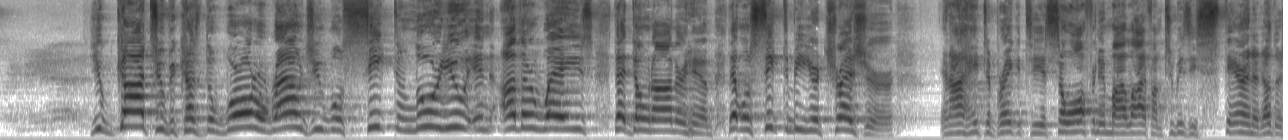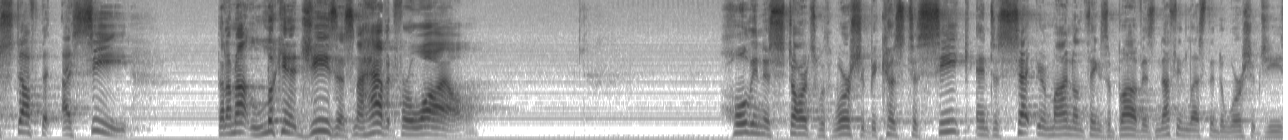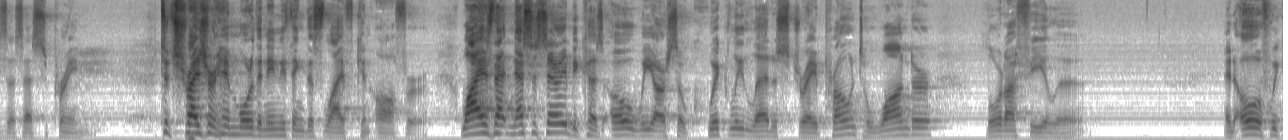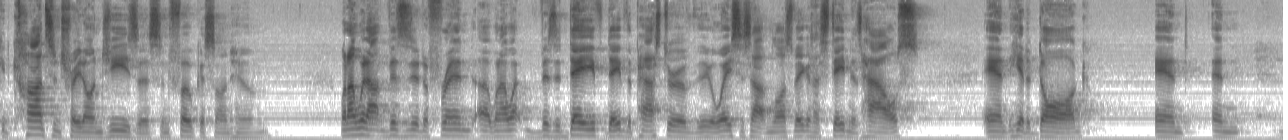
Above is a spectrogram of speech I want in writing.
You got to because the world around you will seek to lure you in other ways that don't honor him, that will seek to be your treasure. And I hate to break it to you, so often in my life I'm too busy staring at other stuff that I see that I'm not looking at Jesus, and I have it for a while. Holiness starts with worship because to seek and to set your mind on things above is nothing less than to worship Jesus as supreme, to treasure him more than anything this life can offer. Why is that necessary? Because, oh, we are so quickly led astray, prone to wander. Lord, I feel it. And oh, if we could concentrate on Jesus and focus on Him. When I went out and visited a friend, uh, when I went and visited Dave, Dave, the pastor of the Oasis out in Las Vegas, I stayed in his house, and he had a dog, and and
